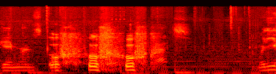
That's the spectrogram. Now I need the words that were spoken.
gamers. Oof, oof, oof. Rats? What do you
